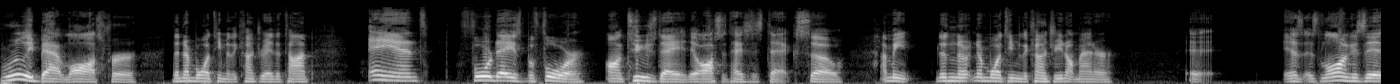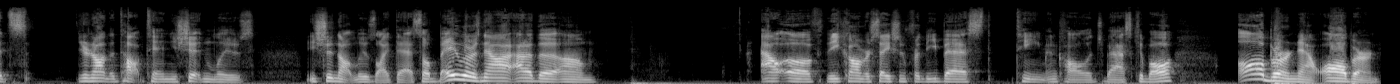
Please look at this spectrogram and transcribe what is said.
really bad loss for the number one team in the country at the time. And four days before, on Tuesday, they lost to Texas Tech. So, I mean, the number one team in the country. It don't matter. It, as, as long as it's you're not in the top ten, you shouldn't lose. You should not lose like that. So Baylor is now out of the um out of the conversation for the best team in college basketball. Auburn now, Auburn.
